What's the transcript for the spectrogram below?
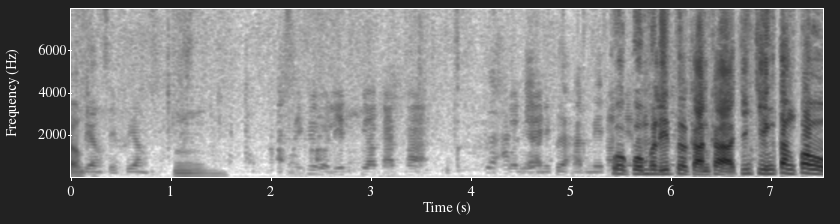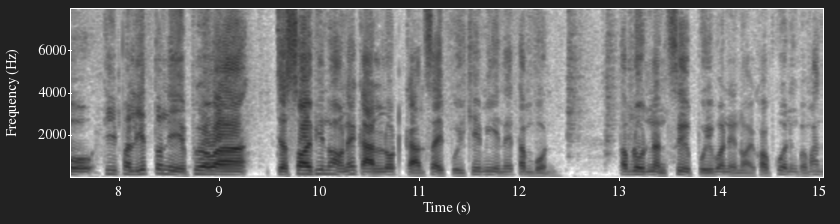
ครับ เฟืองใส่เฟืองอืมนี่คือผลิตเพื่อการค้าส่วนใหญ่อันนี้เพื่ออัดเม็ดพวกผมผลิตเพื่อการค้าจริง ๆ ตั้งเป้าที่ผลิตตัวนี้เพื่อว่าจะซอยพี่น้องในการลดการใส่ปุ๋ยเคมีในตำบลตำบลนั่นซื้อปุ๋ยบ่หน่อยๆครอบครัวหนึงประมาณ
